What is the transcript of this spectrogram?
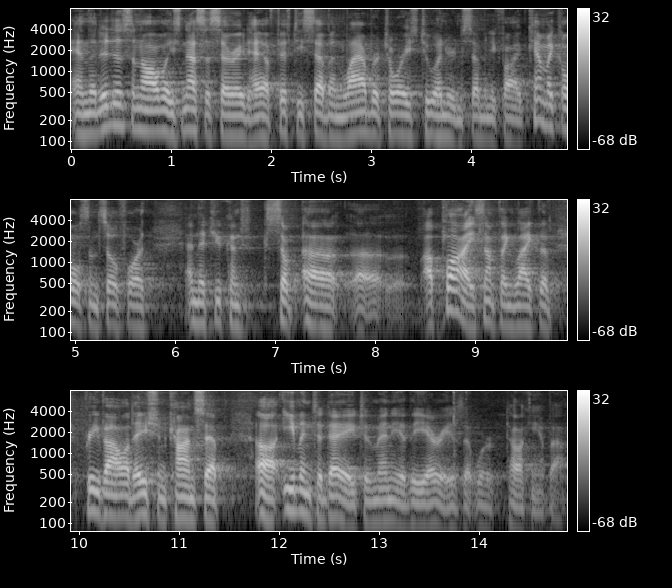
and that it isn't always necessary to have 57 laboratories, 275 chemicals, and so forth, and that you can uh, uh, apply something like the pre-validation concept uh, even today to many of the areas that we're talking about.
